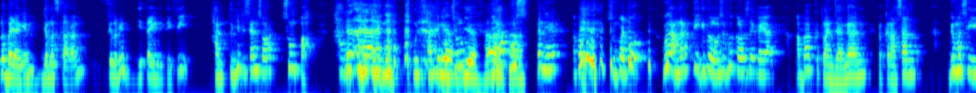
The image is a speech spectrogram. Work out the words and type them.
Lo bayangin zaman sekarang filmnya ditayang di TV, hantunya disensor, sumpah. Hantu, hantu Iya, muncul, ha, ha. dihapus kan ya. Apa? Sumpah itu gue gak ngerti gitu loh. Maksud gue kalau saya kayak apa ketelanjangan, kekerasan, gue masih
